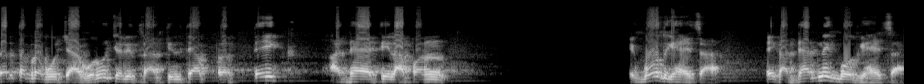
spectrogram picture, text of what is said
दत्तप्रभूच्या गुरुचरित्रातील त्या प्रत्येक अध्यायातील आपण एक बोध घ्यायचा एक आध्यात्मिक बोध घ्यायचा.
